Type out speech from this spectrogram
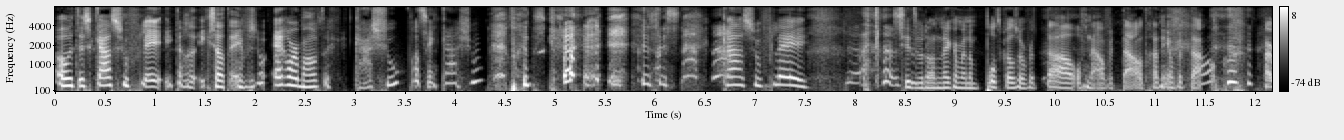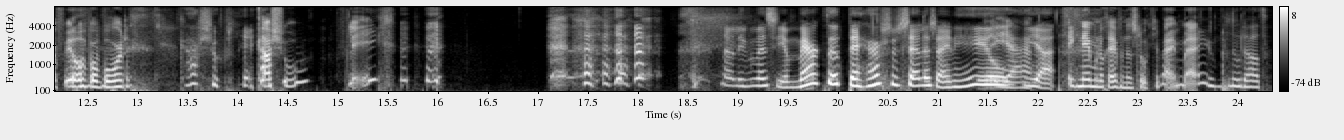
Oh, het is kaassoufflé. Ik dacht, ik zat even zo erg in mijn hoofd. Wat zijn kaassou? het is kaassoufflé. Zitten we dan lekker met een podcast over taal? Of nou, over taal. Het gaat niet over taal. Maar veel over woorden. Kaassoufflé. Kaassoufflé. Nou, lieve mensen, je merkt het. De hersencellen zijn heel... Ja. ja. Ik neem er nog even een slokje wijn bij. Doe dat.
